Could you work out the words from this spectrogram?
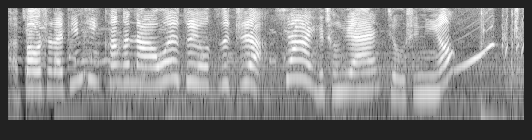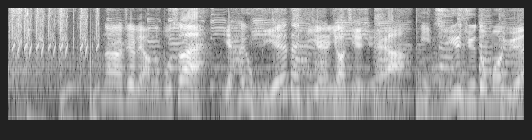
快报上来听听，看看哪位最有资质。下一个成员就是你哦。那这两个不算，也还有别的敌人要解决呀、你局局都摸鱼，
